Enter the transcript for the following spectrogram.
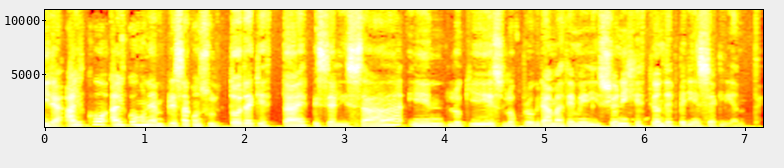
Mira, Alco, Alco es una empresa consultora que está especializada en lo que es los programas de medición y gestión de experiencia cliente.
